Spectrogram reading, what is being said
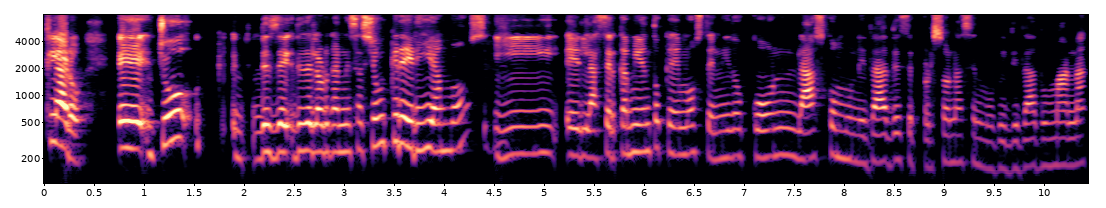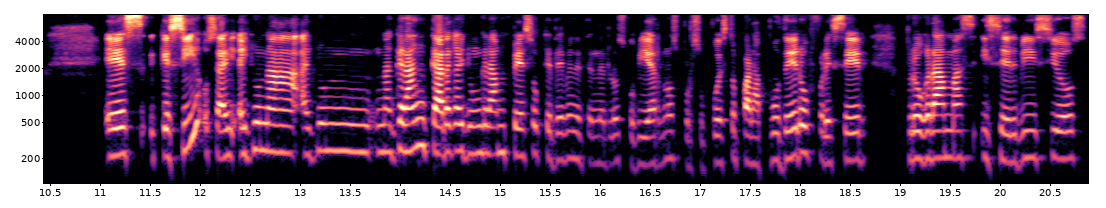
Claro, eh, yo desde, desde, la organización creeríamos y el acercamiento que hemos tenido con las comunidades de personas en movilidad humana es que sí, o sea, hay, una, hay una gran carga y un gran peso que deben de tener los gobiernos, por supuesto, para poder ofrecer programas y servicios,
